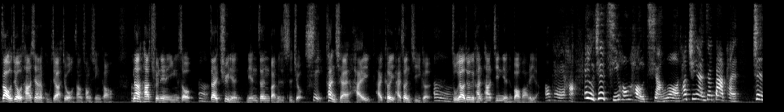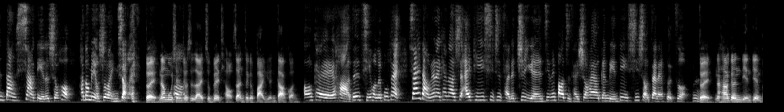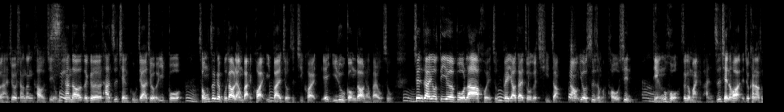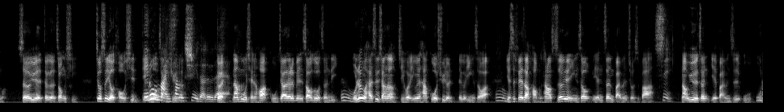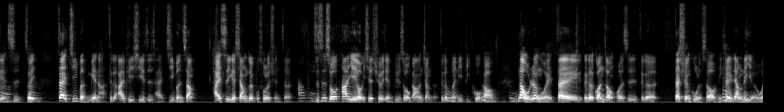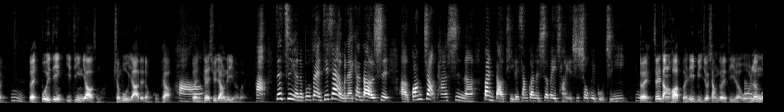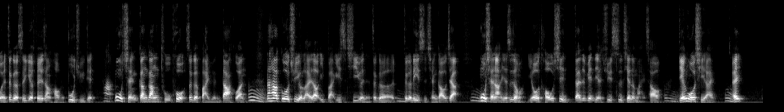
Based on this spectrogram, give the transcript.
造就它现在的股价就往上创新高，那它全年的营收在去年年增百分之十九，是看起来还还可以，还算及格。嗯，主要就是看它今年的爆发力啊。OK，好，哎，我觉得旗宏好强哦，它居然在大盘。震荡下跌的时候，它都没有受到影响哎。对，那目前就是来准备挑战这个百元大关。OK，好，这是旗红的部分。下一档我们要来看到是 IP 系制裁的智源，今天报纸才说它要跟联电携手再来合作。嗯，对，那它跟联电本来就相当靠近，我们看到这个它之前股价就有一波，嗯，从这个不到两百块，一百九十几块，哎，一路攻到两百五十五，嗯，现在又第二波拉回，准备要再做个起涨，然后又是什么？投信。点火这个买盘之前的话，也就看到什么十二月这个中期就是由投信点火上去的，对不对？对。那目前的话，股价在那边稍作整理，嗯，我认为还是相当有机会，因为它过去的那个营收啊，嗯，也是非常好。我们看到十二月营收年增百分之九十八，是，然后月增也百分之五五点四，所以在基本面啊，这个 IP 系列制裁基本上。还是一个相对不错的选择只是说它也有一些缺点，比如说我刚刚讲的这个本益比过高。那我认为在这个观众或者是这个在选股的时候，你可以量力而为，嗯，对，不一定一定要什么。全部压这种股票，好，对，你可以去量力而为。好，这资源的部分，接下来我们来看到的是，呃，光照，它是呢半导体的相关的设备厂，也是受惠股之一。对，这一档的话，本益比就相对低了。我认为这个是一个非常好的布局点。好，目前刚刚突破这个百元大关，嗯，那它过去有来到一百一十七元的这个这个历史前高价，目前啊也是什么由投信在这边连续四天的买超，点火起来，哎。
